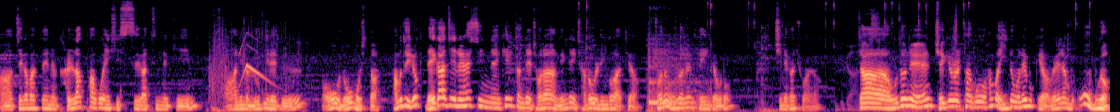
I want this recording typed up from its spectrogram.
아 제가 봤을 때는 galapagoensis 같은 느낌. 아, 아니면 ruby red 오 너무 멋있다. 아무튼 이렇게 네 가지를 할 수 있는 캐릭터인데 저랑 굉장히 잘 어울린 것 같아요. 저는 우선은 개인적으로 지네가 좋아요. 자 우선은 재규어를 타고 한번 이동을 해볼게요. 왜냐면 오 뭐야?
